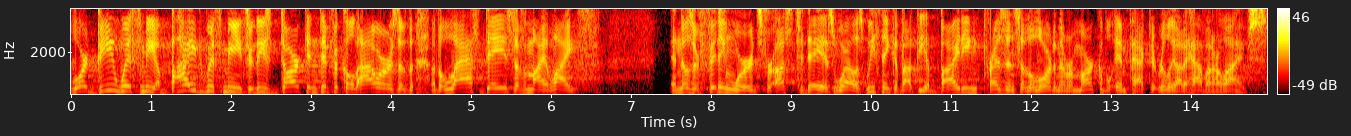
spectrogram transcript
Lord, be with me, abide with me through these dark and difficult hours of the, of the last days of my life. And those are fitting words for us today as well as we think about the abiding presence of the Lord and the remarkable impact it really ought to have on our lives.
